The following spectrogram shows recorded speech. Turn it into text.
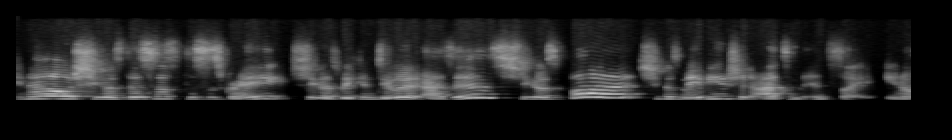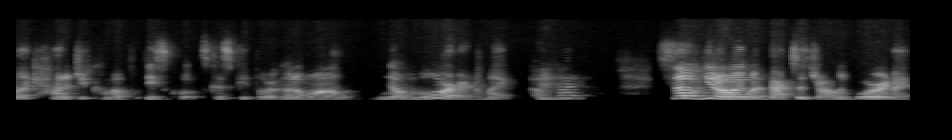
you know, she goes, this is this is great. She goes, we can do it as is. She goes, but she goes, maybe you should add some insight. You know, like how did you come up with these quotes? Because people are gonna want to know more. And I'm like, hmm. okay. Mm. So, you know, I went back to the drawing board and I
